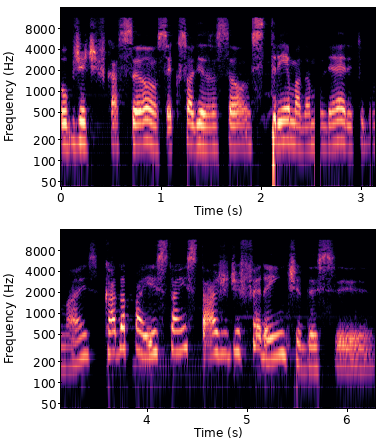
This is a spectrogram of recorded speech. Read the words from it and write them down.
objetificação, sexualização extrema da mulher e tudo mais, cada país está em estágio diferente desse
